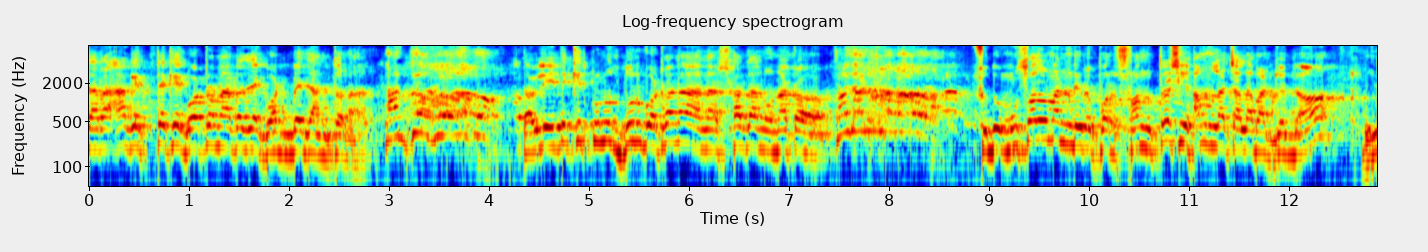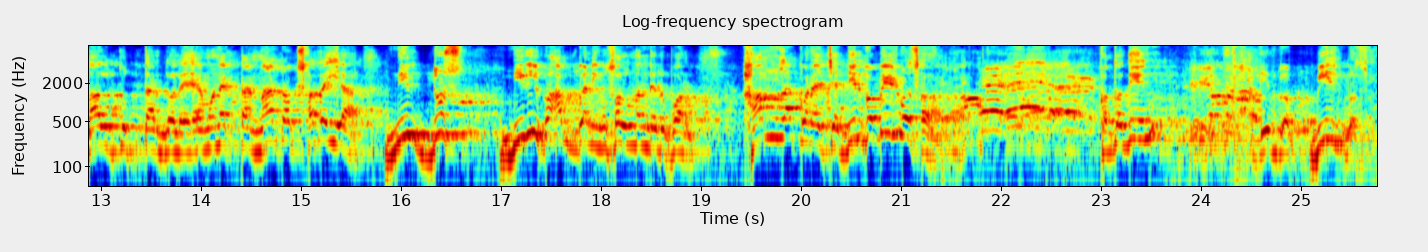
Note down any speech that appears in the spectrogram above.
তারা আগের থেকে ঘটনাটা যে ঘটবে জানতো না। তাহলে এটা কি কোনো দুর্ঘটনা না সাজানো নাটক। শুধু মুসলমানদের উপর সন্ত্রাসী হামলা চালাবার জন্য লাল কুত্তার দলে এমন একটা নাটক সাজাইয়া নির্দোষ নিরীহ আফগানি মুসলমানদের উপর হামলা করেছে দীর্ঘ বিশ বছর। কতদিন? দীর্ঘ বিশ বছর।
